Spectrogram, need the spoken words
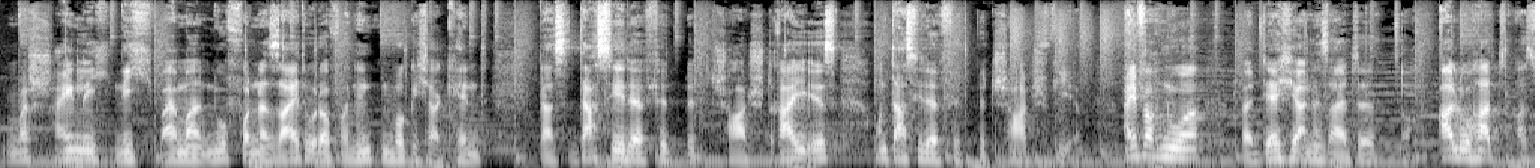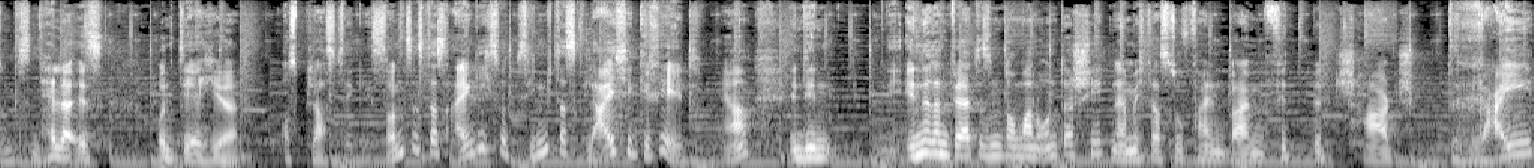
Wahrscheinlich nicht, weil man nur von der Seite oder von hinten wirklich erkennt, dass das hier der Fitbit Charge 3 ist und das hier der Fitbit Charge 4. Einfach nur, weil der hier an der Seite noch Alu hat, also ein bisschen heller ist und der hier aus Plastik ist. Sonst ist das eigentlich so ziemlich das gleiche Gerät. Ja? In den die inneren Werte sind nochmal ein Unterschied, nämlich dass du beim Fitbit Charge 3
